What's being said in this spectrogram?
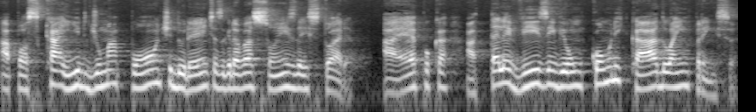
após cair de uma ponte durante as gravações da história. À época, a Televisa enviou um comunicado à imprensa.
